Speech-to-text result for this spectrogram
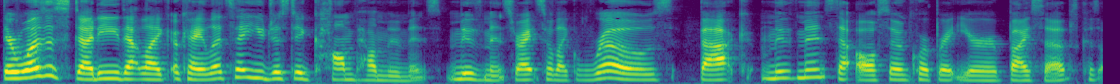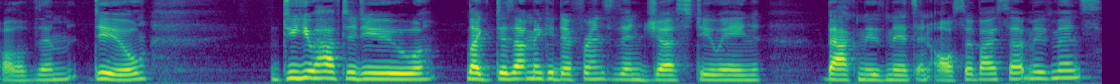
there was a study that like okay, let's say you just did compound movements, movements, right? So like rows, back movements that also incorporate your biceps cuz all of them do. Do you have to do like does that make a difference than just doing back movements and also bicep movements?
